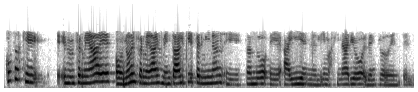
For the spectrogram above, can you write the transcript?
cosas que enfermedades o no enfermedades mental que terminan eh, estando eh, ahí en el imaginario dentro de, de-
